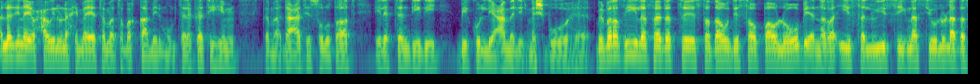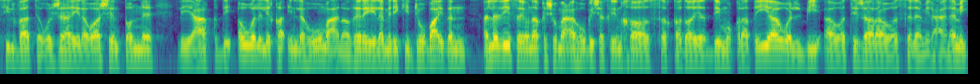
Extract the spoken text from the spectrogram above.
الذين يحاولون حماية ما تبقى من ممتلكاتهم كما دعت السلطات إلى التنديد بكل عمل مشبوه. بالبرازيل أفادت استاداو دي ساو باولو بأن الرئيس لويس إغناسيو لولا دا سيلفا توجه إلى واشنطن لعقد أول لقاء له مع نظيره الأمريكي جو بايدن الذي سيناقش معه بشكل خاص قضايا الديمقراطية والبيئة والتجارة والسلام العالمي.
